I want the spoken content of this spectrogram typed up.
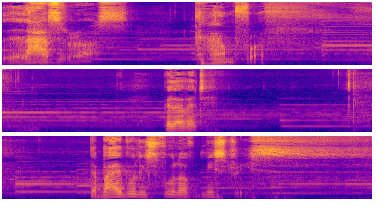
Lazarus, come forth. Beloved, the Bible is full of mysteries.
